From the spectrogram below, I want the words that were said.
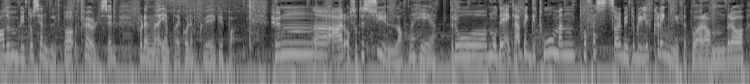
hadde hun begynt å kjenne litt på følelser for denne jenta i kollokviegruppa. Hun eh, er også tilsynelatende hetero, noe de egentlig er begge to, men på fest så har de begynt å bli litt klengete på hverandre og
